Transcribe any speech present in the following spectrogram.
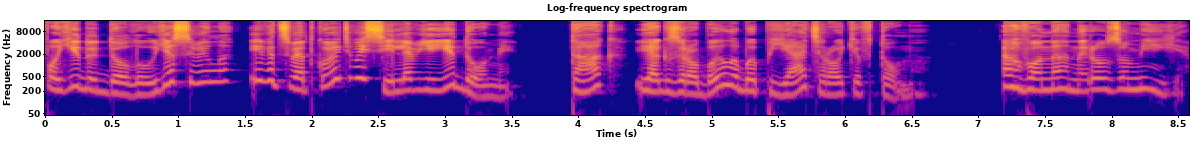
поїдуть до Луясвіла і відсвяткують весілля в її домі, так, як зробили би п'ять років тому. А вона не розуміє,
